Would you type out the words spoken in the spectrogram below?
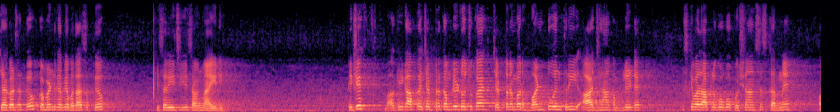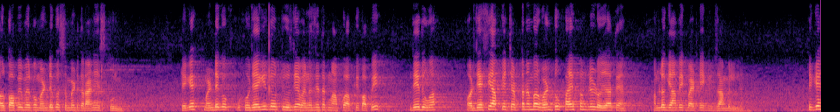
क्या कर सकते हो कमेंट करके बता सकते हो कि सर ये चीज़ समझ में आई नहीं। ठीक है? बाकी का आपका चैप्टर कंप्लीट हो चुका है। Chapter number one two and three आज यहाँ कंप्लीट है। इसके बाद आप लोगों को क्वेश्चन आंसर्स करने और कॉपी मेरे को मंडे को सबमिट करानी है स्कूल में। ठीक है? मंडे को हो जाएगी तो ट्यूसडे वेनसडे तक मैं आपको आपकी कॉपी दे दूँगा। और जैसे ही आपके chapter number one two five complete हो जाते हैं, हम लोग यहाँ पे एक बैठ के एक एग्ज़ाम भी ले लेंगे ठीक है?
